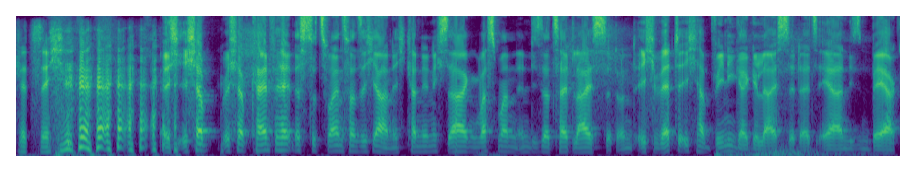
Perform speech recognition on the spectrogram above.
Witzig. Ich, ich habe ich hab kein Verhältnis zu 22 Jahren. Ich kann dir nicht sagen, was man in dieser Zeit leistet. Und ich wette, ich habe weniger geleistet als er an diesem Berg.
